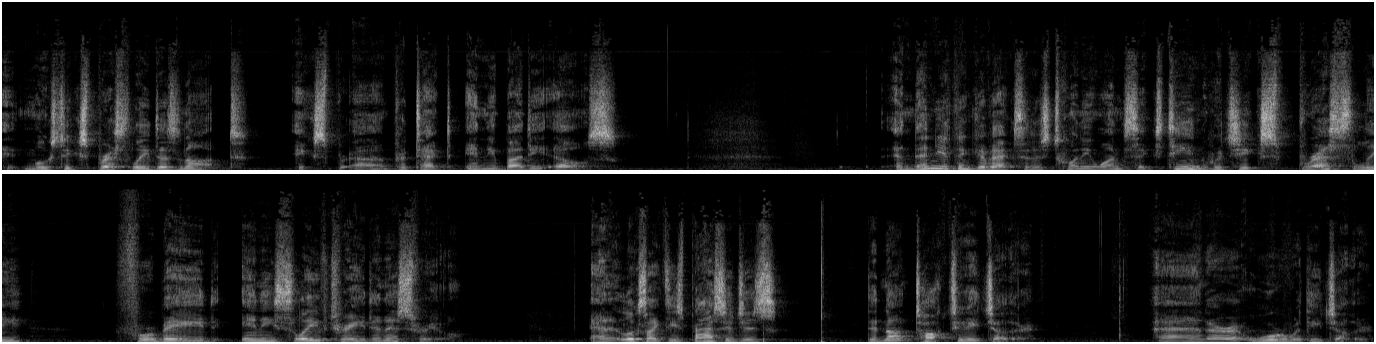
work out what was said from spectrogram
it most expressly does not exp- uh, protect anybody else. And then you think of Exodus 21:16, which expressly forbade any slave trade in Israel. And it looks like these passages did not talk to each other and are at war with each other.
